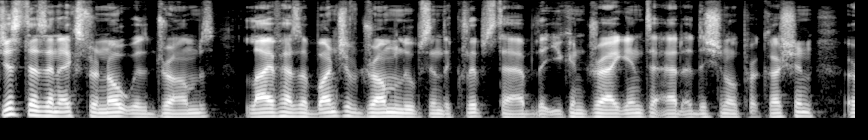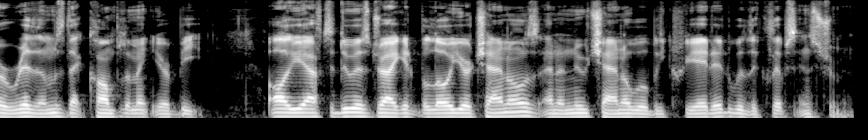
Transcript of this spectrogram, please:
Just as an extra note with drums, Live has a bunch of drum loops in the Clips tab that you can drag in to add additional percussion or rhythms that complement your beat. All you have to do is drag it below your channels and a new channel will be created with the Clips instrument.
